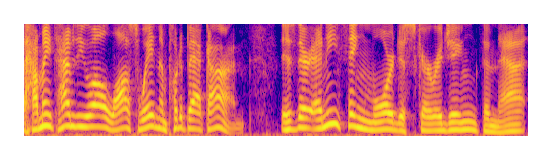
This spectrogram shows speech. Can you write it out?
how many times have you all lost weight and then put it back on? Is there anything more discouraging than that?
